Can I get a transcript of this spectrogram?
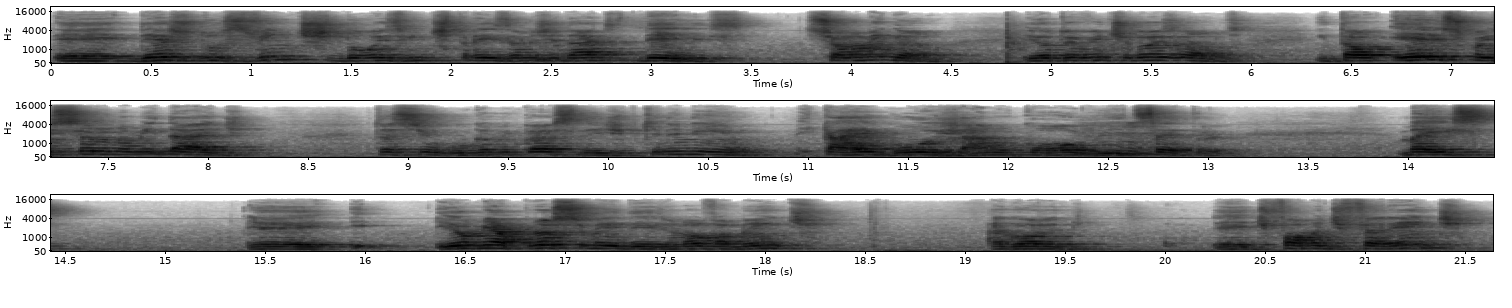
é, desde os 22, 23 anos de idade deles, se eu não me engano. Eu tenho 22 anos. Então, eles conheceram na minha idade. Então, assim, o Guga me conhece desde pequenininho. Me carregou já no colo, uhum. etc. Mas é, eu me aproximei dele novamente, agora é, de forma diferente,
